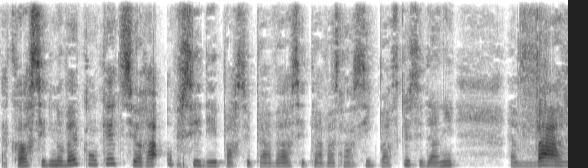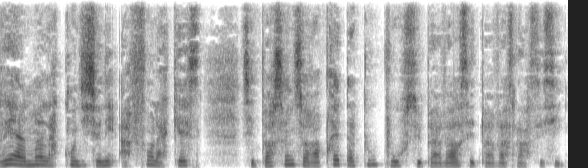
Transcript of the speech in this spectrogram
D'accord? Cette nouvelle conquête sera obsédée par ce pervers, cette perverse narcissique, parce que ce dernier va réellement la conditionner à fond la caisse. Cette personne sera prête à tout pour ce pervers, cette perverse narcissique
